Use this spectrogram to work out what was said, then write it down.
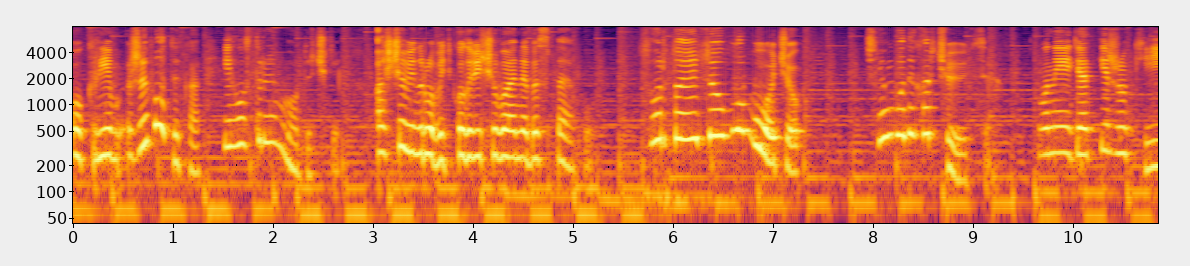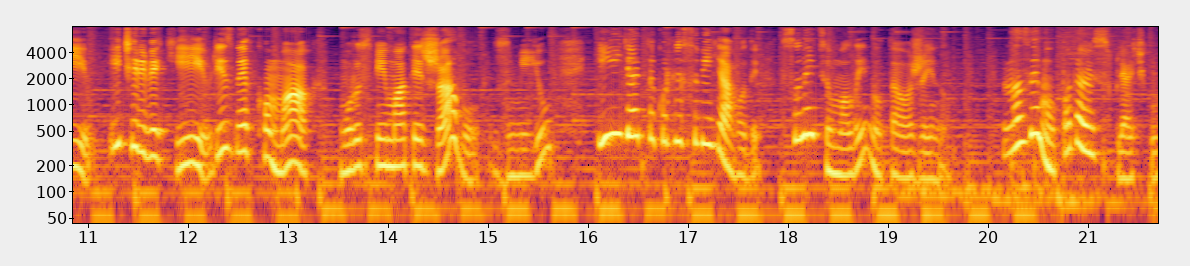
окрім животика і гострої мордочки. А що він робить, коли відчуває небезпеку? Згортається у клубочок. Чим вони харчуються? Вони їдять і жуків, і черв'яків, різних комах, можуть спіймати жабу, змію і їдять також лісові ягоди, суницю, малину та ожину. На зиму впадають в сплячку,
